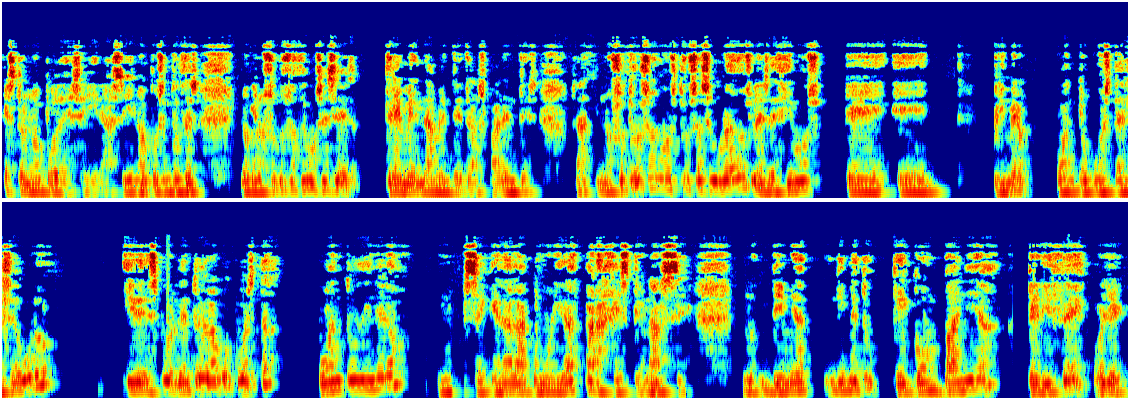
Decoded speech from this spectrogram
esto no puede seguir así, ¿no? Pues entonces lo que nosotros hacemos es ser tremendamente transparentes. O sea, nosotros a nuestros asegurados les decimos eh, eh, primero cuánto cuesta el seguro y después dentro de lo que cuesta cuánto dinero se queda la comunidad para gestionarse. Dime, dime tú qué compañía te dice, oye,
